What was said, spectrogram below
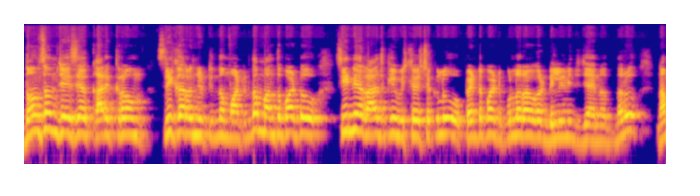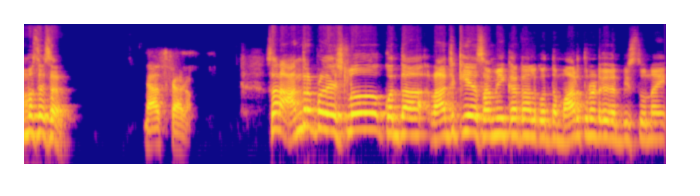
ధ్వంసం చేసే కార్యక్రమం శ్రీకారం చుట్టిందో మాట్లాడదాం. మనతో పాటు సీనియర్ రాజకీయ విశ్లేషకులు పెంటపాటి పుల్లారావు గారు ఢిల్లీ నుంచి జాయిన్ అవుతున్నారు. నమస్తే సార్. నమస్కారం. సార్ ఆంధ్రప్రదేశ్లో కొంత రాజకీయ సమీకరణాలు కొంత మారుతున్నట్టుగా కనిపిస్తున్నాయి.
